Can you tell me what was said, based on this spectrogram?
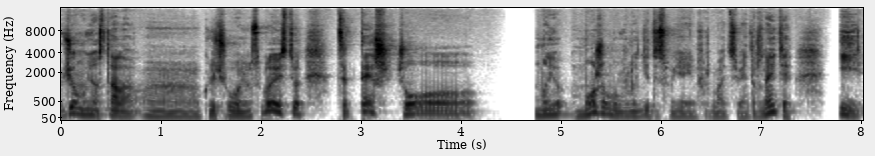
в чому його стала ключовою особливістю, це те, що ми можемо володіти своєю інформацією в інтернеті і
